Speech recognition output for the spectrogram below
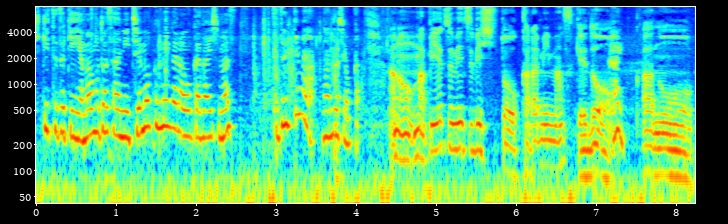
引き続き山本さんに注目銘柄をお伺いします。続いては何でしょうか、はい、あの、まあ、PS 三菱と絡みますけど、はい、あの、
